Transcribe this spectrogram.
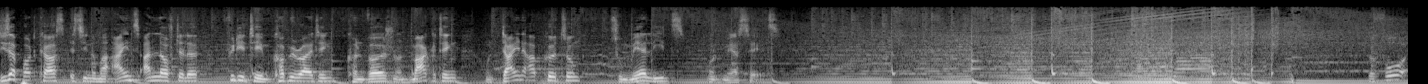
Dieser Podcast ist die Nummer 1 Anlaufstelle für die Themen Copywriting, Conversion und Marketing und deine Abkürzung zu mehr Leads und mehr Sales. Bevor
